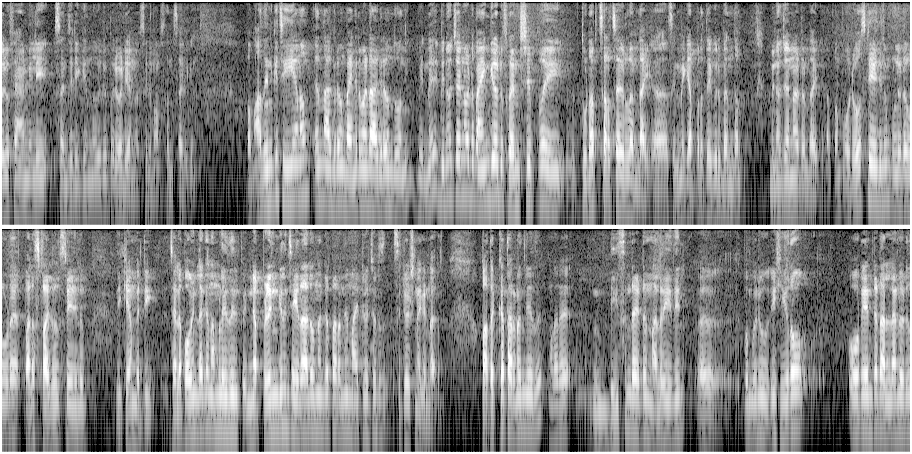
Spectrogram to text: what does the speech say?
ഒരു ഫാമിലി സഞ്ചരിക്കുന്ന ഒരു പരിപാടിയാണ് സിനിമ സംസാരിക്കുന്നത്. അപ്പം അതെനിക്ക് ചെയ്യണം എന്ന ആഗ്രഹം ഭയങ്കരമായിട്ട് ആഗ്രഹം തോന്നി. പിന്നെ വിനോദ് ചേട്ടനുമായിട്ട് ഭയങ്കര ഒരു ഫ്രണ്ട്ഷിപ്പ് ഈ തുടർ ചർച്ചകളിലുണ്ടായി. സിനിമയ്ക്ക് അപ്പുറത്തേക്ക് ഒരു ബന്ധം ബിനോദ് ചേട്ടനായിട്ടുണ്ടായി അപ്പം ഓരോ സ്റ്റേജിലും പുള്ളിയുടെ കൂടെ പല സ്ട്രഗിൾ സ്റ്റേജിലും നിൽക്കാൻ പറ്റി. ചില പോയിന്റിലൊക്കെ നമ്മൾ ഇത് പിന്നെ എപ്പോഴെങ്കിലും ചെയ്താലോ എന്നൊക്കെ പറഞ്ഞ് മാറ്റി വെച്ചൊരു സിറ്റുവേഷനൊക്കെ ഉണ്ടായിരുന്നു. അപ്പോൾ അതൊക്കെ തരണം ചെയ്ത് വളരെ ഡീസന്റായിട്ട് നല്ല രീതിയിൽ ഇപ്പം ഒരു ഹീറോ ഓറിയന്റഡ് അല്ലാണ്ട് ഒരു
